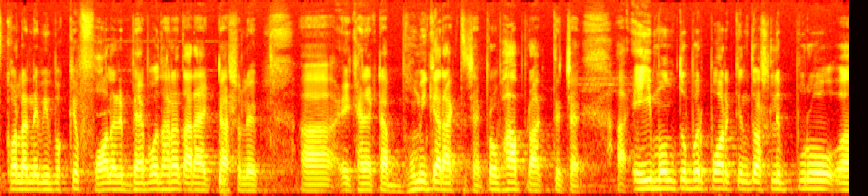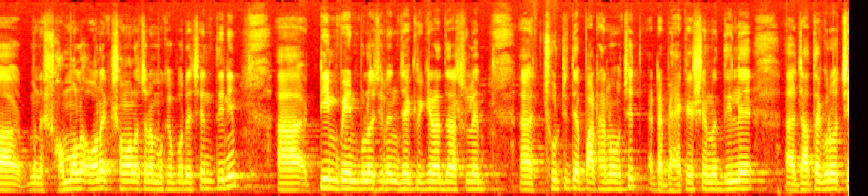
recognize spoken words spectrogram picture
স্কটল্যান্ডের বিপক্ষে ফলের ব্যবধানে তারা একটা আসলে এখানে একটা ভূমিকা রাখতে চায়, প্রভাব রাখতে চায়। এই মন্তব্যের পর কিন্তু আসলে পুরো মানে সমল, অনেক সমালোচনার মুখে পড়েছেন তিনি। টিম পেইন বলেছিলেন যে ক্রিকেটারদের আসলে ছুটিতে পাঠানো উচিত, একটা ভ্যাকেশনও দিলে যাতে করে হচ্ছে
